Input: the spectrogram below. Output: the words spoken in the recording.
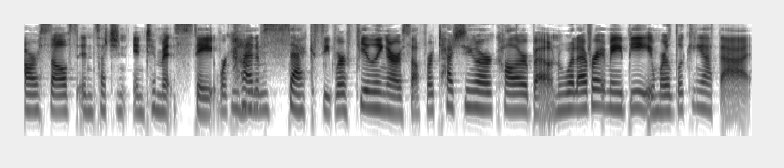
ourselves in such an intimate state, we're kind mm-hmm. of sexy, we're feeling ourselves, we're touching our collarbone, whatever it may be, and we're looking at that.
